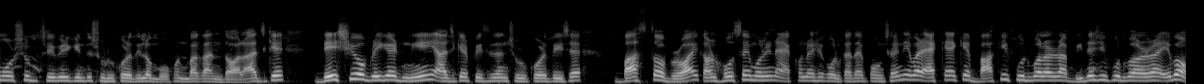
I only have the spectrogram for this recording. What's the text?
মরশুম শিবির কিন্তু শুরু করে দিল মোহনবাগান দল। আজকে দেশীয় ব্রিগেড নিয়েই আজকের প্রিসিজন শুরু করে দিয়েছে বাস্তব রয়, কারণ হোসে মলিনা এখনও এসে কলকাতায় পৌঁছায়নি। এবার একে একে বাকি ফুটবলাররা, বিদেশি ফুটবলাররা এবং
